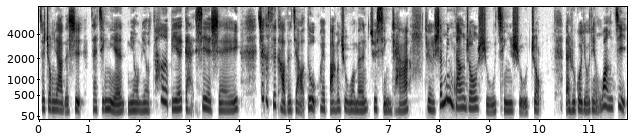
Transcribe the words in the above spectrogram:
最重要的是，在今年你有没有特别感谢谁？这个思考的角度会帮助我们去醒察这个生命当中孰轻孰重。那如果有点忘记，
